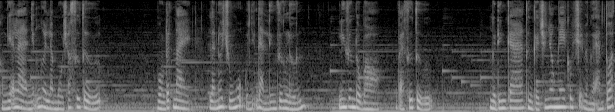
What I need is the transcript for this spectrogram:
có nghĩa là những người làm mồi cho sư tử. Vùng đất này là nơi trú ngụ của những đàn linh dương lớn, Linh dương đầu bò và sư tử. Người Đinh Ca thường kể cho nhau nghe câu chuyện về người An Tuất.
